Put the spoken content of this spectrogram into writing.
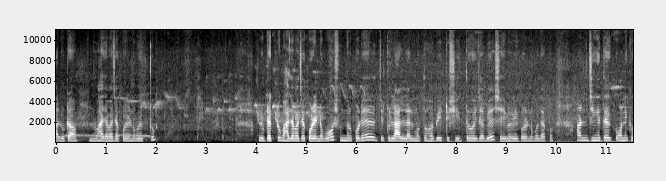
আলুটা ভাজা ভাজা করে নেব একটু। আলুটা একটু ভাজা ভাজা করে নেব। সুন্দর করে যে একটু লাল লাল মতো হবে, একটু সিদ্ধ হয়ে যাবে সেইভাবেই করে নেব, দেখো। আর ঝিঙেতে অনেকে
